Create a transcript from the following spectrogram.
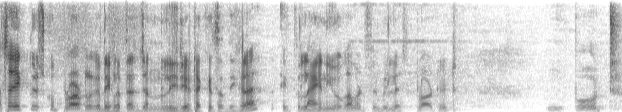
अच्छा एक तो इसको प्लॉट करके देख लेते हैं जनरली डेटा कैसा दिख रहा है। एक तो लाइन ही होगा बट फिर भी let's plot it import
